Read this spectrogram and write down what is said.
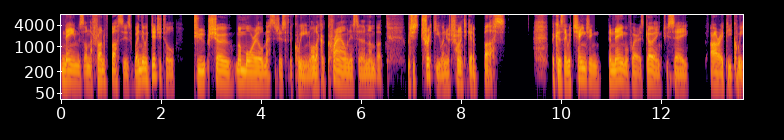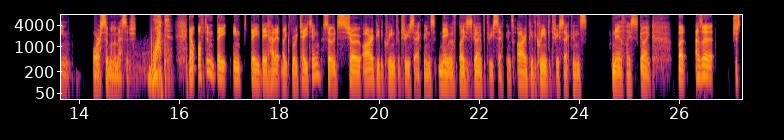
names on the front of buses when they were digital to show memorial messages for the Queen or like a crown instead of a number, which is tricky when you're trying to get a bus because they were changing the name of where it's going to say RIP Queen or a similar message. What? Now, often they in, they they had it like rotating, so it'd show RIP the Queen for three seconds, name of the place is going for three seconds, RIP the Queen for three seconds, name of the place is going. But as a just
